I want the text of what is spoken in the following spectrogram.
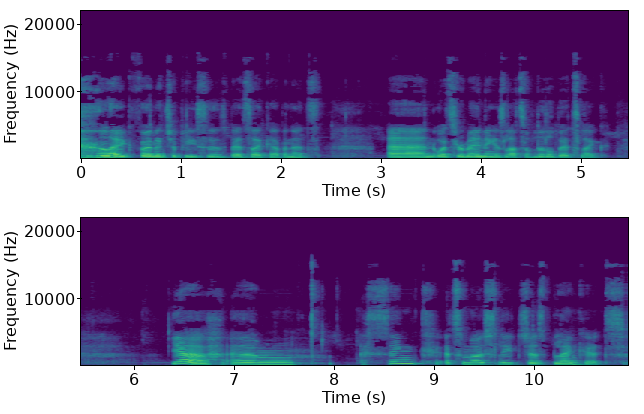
like furniture pieces, bedside cabinets, and what's remaining is lots of little bits like, yeah, um, I think it's mostly just blankets,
